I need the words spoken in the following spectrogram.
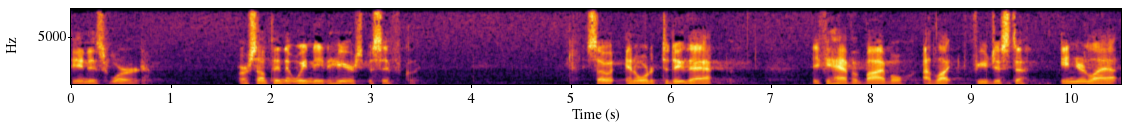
in His Word or something that we need to hear specifically. So, in order to do that, if you have a Bible, I'd like for you just to, in your lap,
